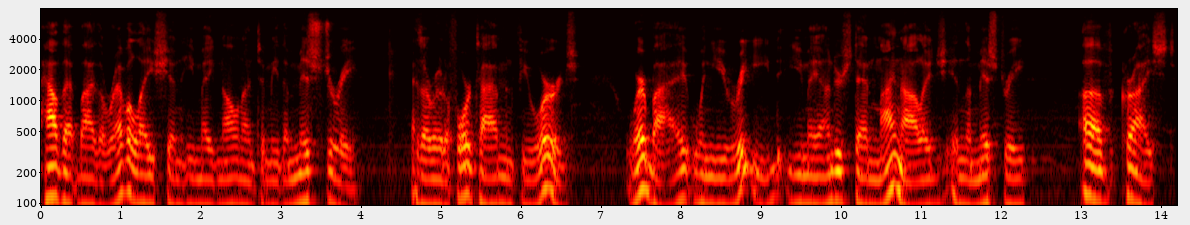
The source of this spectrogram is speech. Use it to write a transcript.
how that by the revelation he made known unto me the mystery, as I wrote aforetime in few words whereby when you read, you may understand my knowledge in the mystery of Christ,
